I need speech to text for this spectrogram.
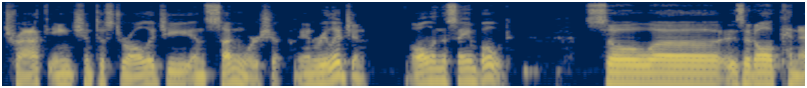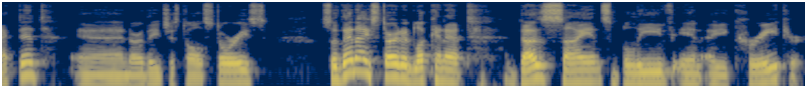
track ancient astrology and sun worship and religion all in the same boat. So uh, is it all connected? And are they just all stories? So then i started looking at does science believe in a creator?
